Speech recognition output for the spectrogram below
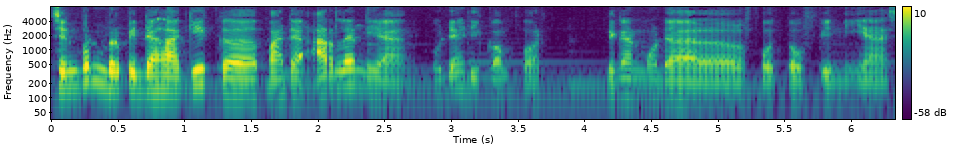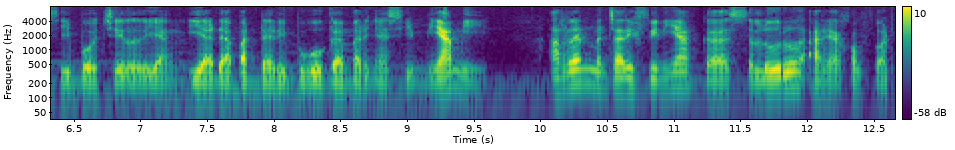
Shin pun berpindah lagi kepada Arlen yang udah di comfort. Dengan modal foto Vinia si bocil yang ia dapat dari buku gambarnya si Miami Arlen mencari Vinia ke seluruh area comfort.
